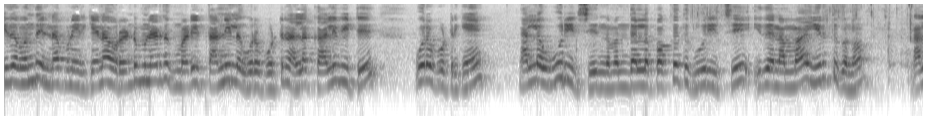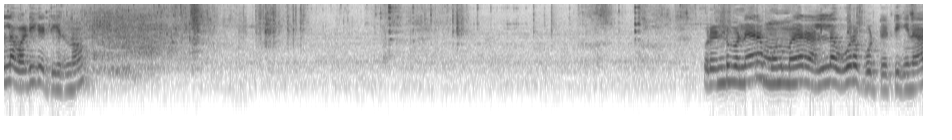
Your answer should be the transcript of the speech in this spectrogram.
இதை வந்து என்ன பண்ணியிருக்கேன்னா ஒரு ரெண்டு மணி நேரத்துக்கு முன்னாடி தண்ணியில் ஊற போட்டு நல்லா கழுவிட்டு ஊற போட்டிருக்கேன். நல்லா ஊறிடுச்சு இந்த மந்தல்ல பக்கத்துக்கு ஊறிடுச்சு. இதை நம்ம இருத்துக்கணும் நல்லா வடிகட்டிடணும். ஒரு ரெண்டு மணி நேரம் மூணு மணி நேரம் நல்லா ஊற போட்டுட்டிங்கன்னா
